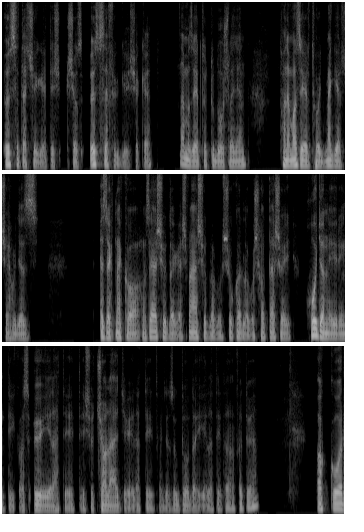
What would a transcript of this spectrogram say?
összetettségét és, és az összefüggéseket, nem azért, hogy tudós legyen, hanem azért, hogy megértse, hogy ez ezeknek a, az elsődleges, másodlagos, sokadlagos hatásai hogyan érintik az ő életét és a családja életét, vagy az utódai életét alapvetően akkor,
